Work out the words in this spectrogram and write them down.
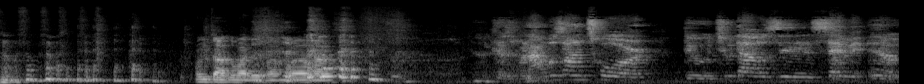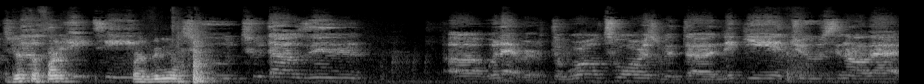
man. We talked about this on Clubhouse. Because when I was on tour through 2007, no, Just the first- 2018 first video? to 2000, uh, whatever, the world tours with uh, Nicki and Juice and all that.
